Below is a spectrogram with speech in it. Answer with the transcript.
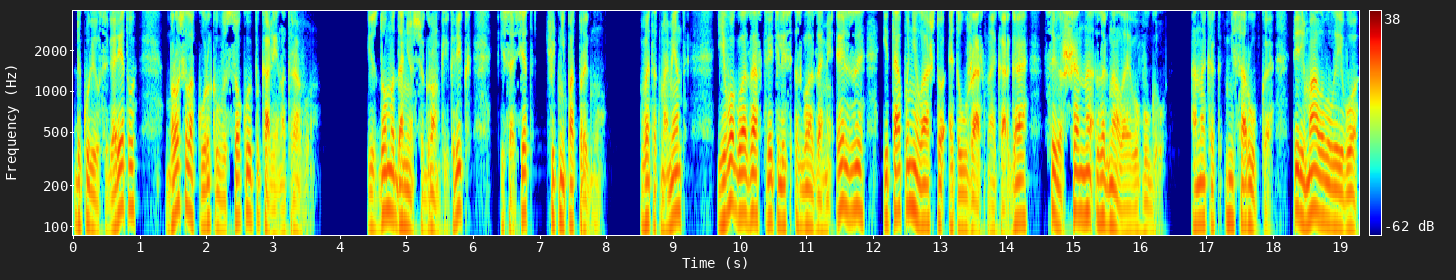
Докурил сигарету, бросил окурок в высокую по колено траву. Из дома донесся громкий крик, и сосед чуть не подпрыгнул. В этот момент его глаза встретились с глазами Эльзы, и та поняла, что эта ужасная корга совершенно загнала его в угол. Она, как мясорубка, перемалывала его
